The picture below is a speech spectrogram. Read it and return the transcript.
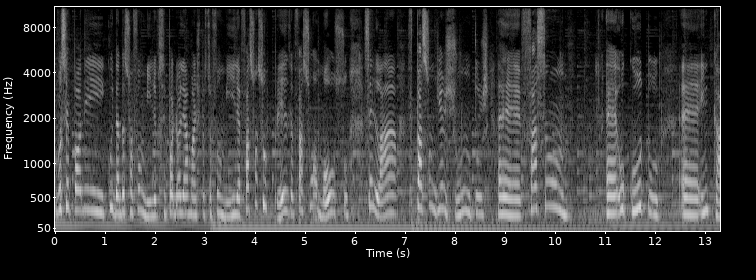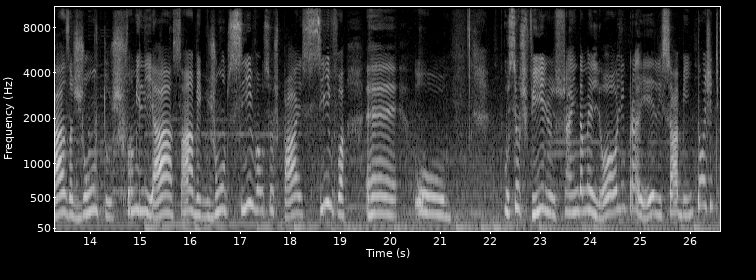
Você pode cuidar da sua família, você pode olhar mais para sua família, faça uma surpresa, faça um almoço, sei lá, passa um dia juntos, é, façam é, o culto é, em casa, juntos, familiar, sabe? Juntos, sirva os seus pais, sirva é, o, os seus filhos ainda melhor, olhem para eles, sabe? Então a gente,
